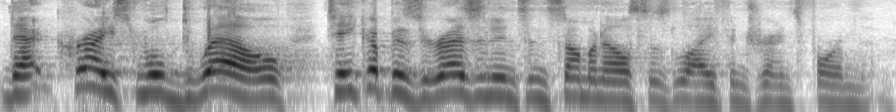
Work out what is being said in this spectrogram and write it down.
that Christ will dwell, take up his residence in someone else's life and transform them?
